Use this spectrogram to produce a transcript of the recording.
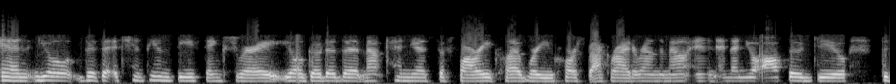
and you'll visit a chimpanzee sanctuary. You'll go to the Mount Kenya Safari Club where you horseback ride around the mountain, and then you'll also do the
